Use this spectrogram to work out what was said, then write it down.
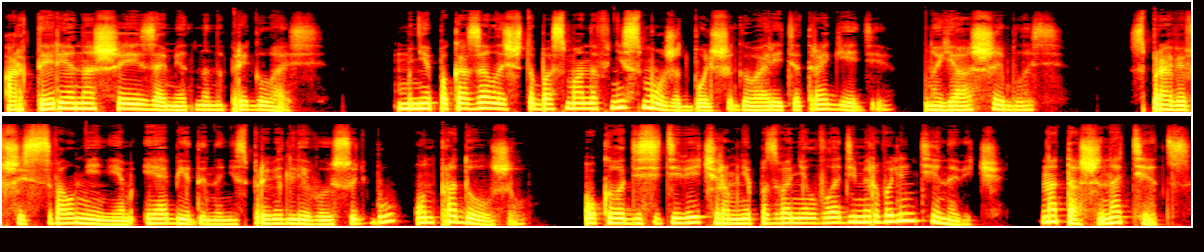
Артерия на шее заметно напряглась. Мне показалось, что Басманов не сможет больше говорить о трагедии. Но я ошиблась. Справившись с волнением и обидой на несправедливую судьбу, он продолжил. Около десяти вечера мне позвонил Владимир Валентинович, Наташин отец,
